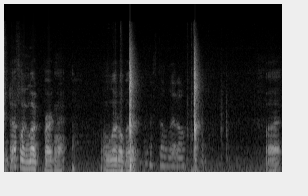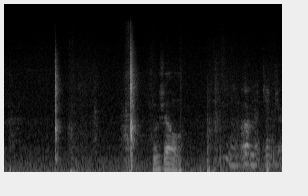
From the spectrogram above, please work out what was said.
You definitely look pregnant. A little bit, Just a little. but. Who's yelling? I'm at Ginger.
